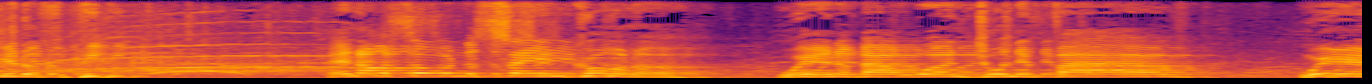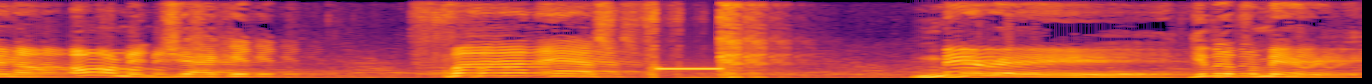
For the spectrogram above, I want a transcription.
Give it up for Pete. And also in the same corner, weighing about 125, wearing an army jacket, fine ass Mary. Give it up for Mary.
